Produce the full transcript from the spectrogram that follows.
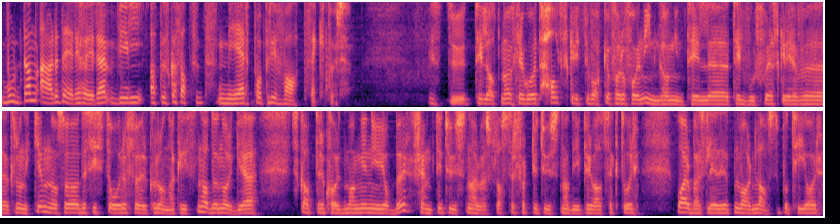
Hvordan er det dere i Høyre vil at det skal satses mer på privat sektor? Hvis du tillater meg, skal jeg gå et halvt skritt tilbake for å få en inngang til, til hvorfor jeg skrev eh, kronikken. Også det siste året før koronakrisen hadde Norge skapt rekordmange nye jobber. 50 000 arbeidsplasser, 40 000 av de i privat sektor. Og arbeidsledigheten var den laveste på ti år.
